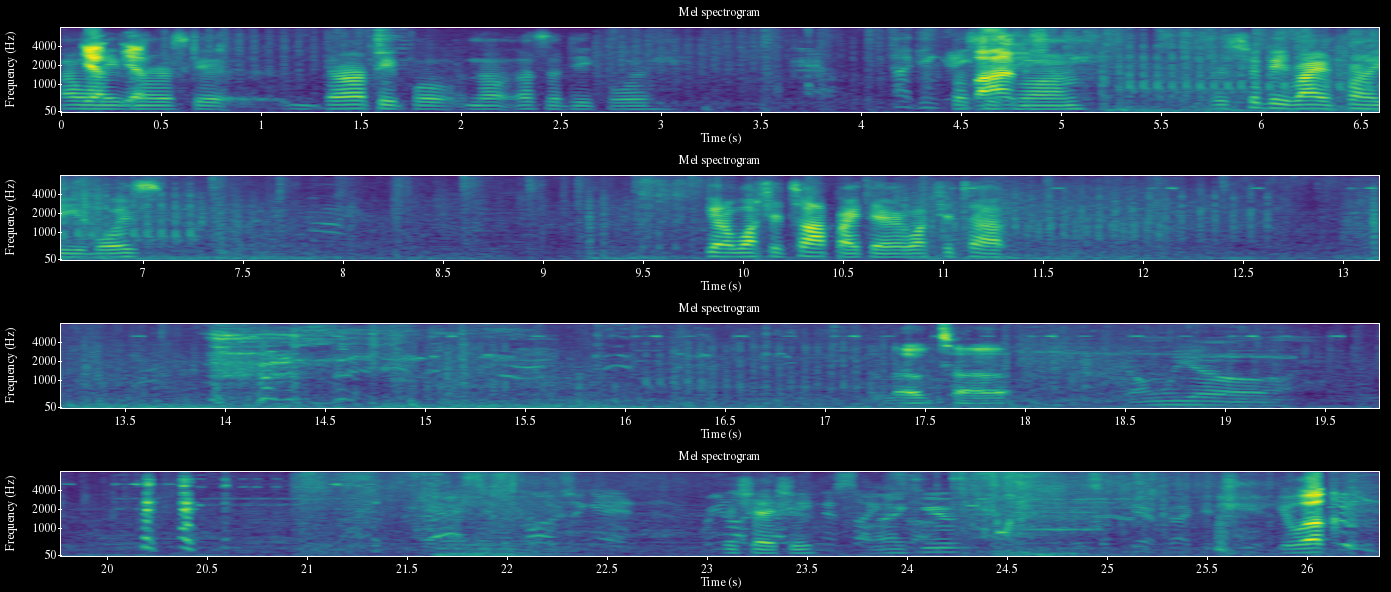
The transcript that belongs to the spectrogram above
I won't Yep, even yep. risk it. There are people. No, that's a decoy. What's Behind this one? This should be right in front of you, boys. You gotta watch your top right there. Watch your top. I love top. Don't we, uh, Appreciate you. thank you. You're welcome.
